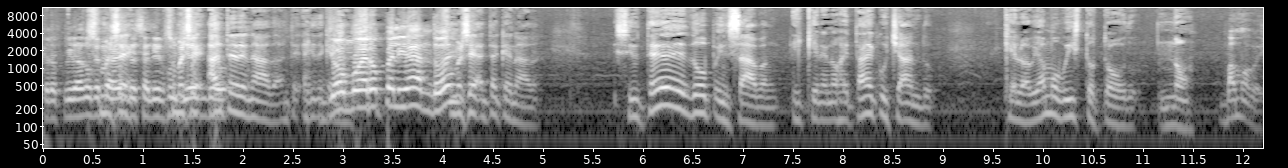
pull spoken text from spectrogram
Pero cuidado que Su esta merced, gente salieron su merced, huyendo. antes de nada. antes- antes de que Yo nada. muero peleando, ¿eh? antes que nada. Si ustedes dos pensaban, y quienes nos están escuchando, que lo habíamos visto todo, no. Vamos a ver.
